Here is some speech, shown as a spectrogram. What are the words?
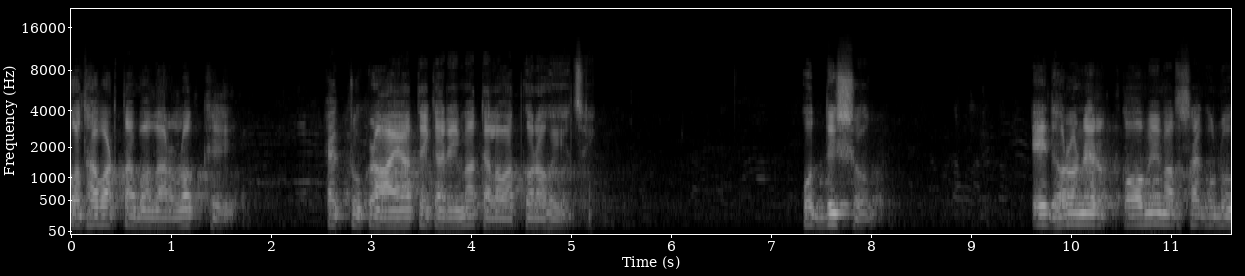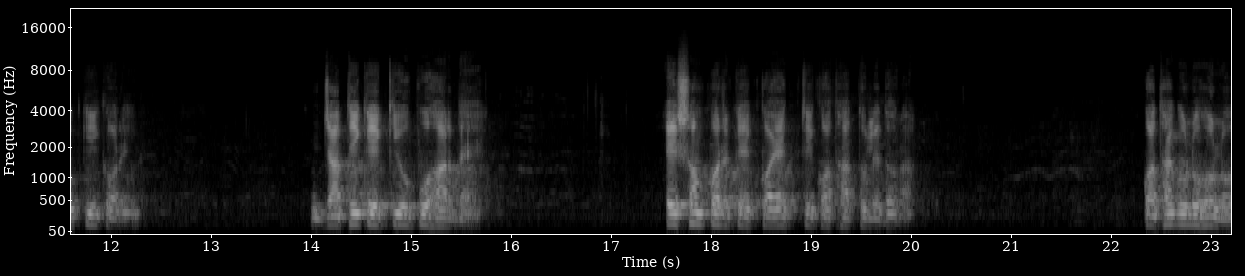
কথাবার্তা বলার লক্ষ্যে এক টুকরা আয়াতে কারিমা তেলাওয়াত করা হয়েছে। উদ্দেশ্য, এই ধরনের কমে মাদ্রাসাগুলো কি করে? জাতিকে কি উপহার দেয়? এ সম্পর্কে কয়েকটি কথা তুলে ধরা। কথাগুলো হলো,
